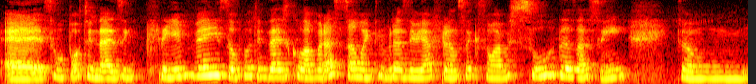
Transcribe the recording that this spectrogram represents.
É, são oportunidades incríveis, oportunidades de colaboração entre o Brasil e a França que são absurdas, assim. Então,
